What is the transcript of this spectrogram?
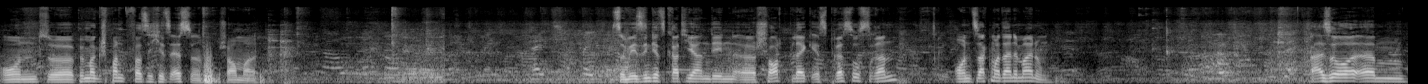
Und äh, bin mal gespannt, was ich jetzt esse. Schau mal. So, wir sind jetzt gerade hier an den äh, Short Black Espressos dran. Und sag mal deine Meinung. Also ähm,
